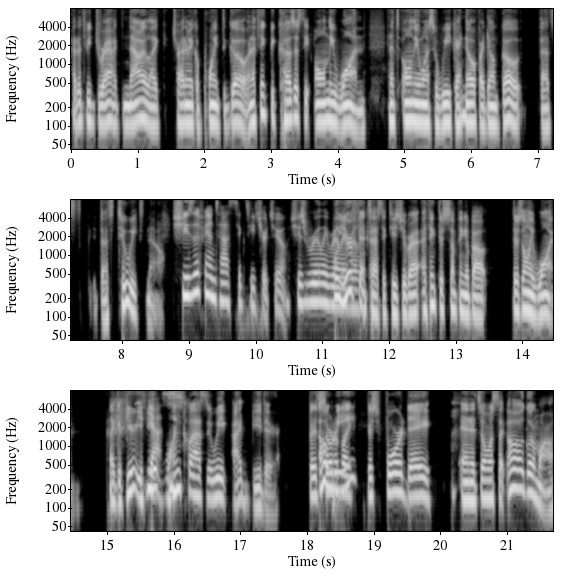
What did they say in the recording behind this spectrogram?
Had it to be dragged. Now I like try to make a point to go. And I think because it's the only one and it's only once a week, I know if I don't go, that's that's two weeks now. She's a fantastic teacher too. She's really, really, well, you're really a fantastic teacher, but I think there's something about there's only one. Like if you're if you Yes. have one class a week, I'd be there. But it's Oh, sort of me? like there's four a day, and it's almost like oh, I'll go tomorrow.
